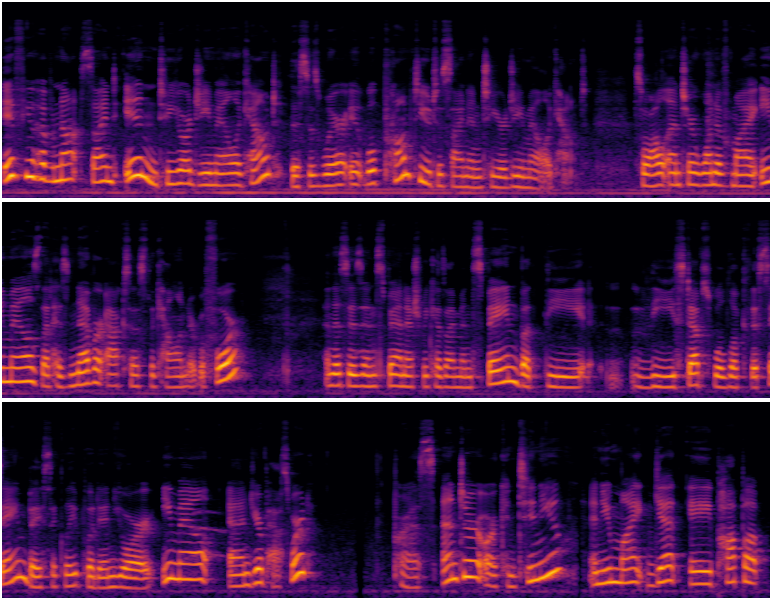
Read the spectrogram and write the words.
If you have not signed in to your Gmail account, this is where it will prompt you to sign into your Gmail account. So I'll enter one of my emails that has never accessed the calendar before. And this is in Spanish because I'm in Spain, but the the steps will look the same. Basically, put in your email and your password. Press enter or continue, and you might get a pop-up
